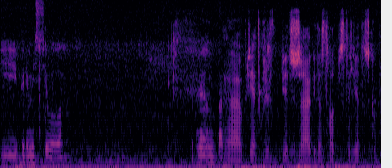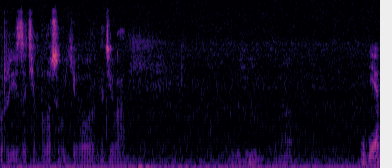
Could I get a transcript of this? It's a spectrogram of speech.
и переместил его. Наверное, так. А, Приоткрыв пиджак, достал пистолет из кобуры и затем положил его на диван. Где?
